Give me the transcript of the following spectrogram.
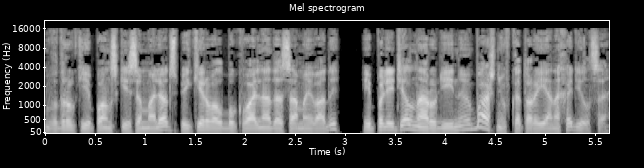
Вдруг японский самолет спикировал буквально до самой воды и полетел на орудийную башню, в которой я находился.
